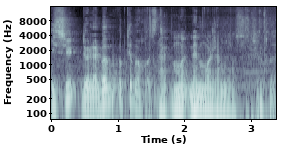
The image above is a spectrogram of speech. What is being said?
issu de l'album October Rust. Même moi j'aime bien ce titre-là.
